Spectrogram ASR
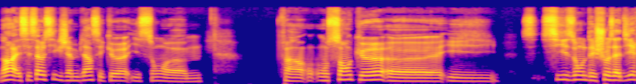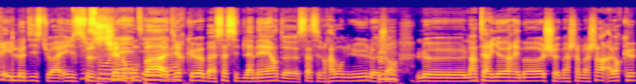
Non, et c'est ça aussi que j'aime bien, c'est que ils sont. euh, Enfin, on, on sent que euh, ils- S'ils ont des choses à dire, ils le disent, tu vois, et ils, se sont gêneront pas et à dire que bah ça c'est de la merde, ça c'est vraiment nul, genre Mhm. le l'intérieur est moche, machin machin, alors que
